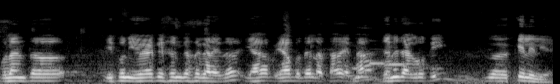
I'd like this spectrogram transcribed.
मुलांचं इथून इव्हॅक्युएशन कसं करायचं या याबद्दल आता यांना जनजागृती केलेली आहे.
